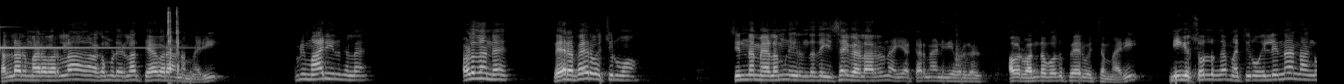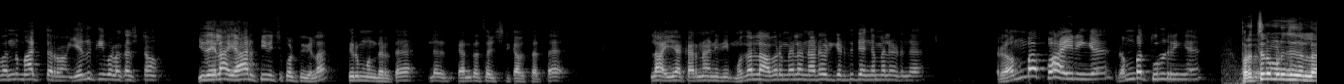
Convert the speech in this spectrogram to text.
கல்லர் மரவரெல்லாம் அகமுடையெல்லாம் தேவரான மாதிரி. இப்படி மாறி இருங்களேன் அவ்வளோதானே வேற பேர் வச்சிருவோம். சின்ன மேளம்னு இருந்தது இசை வேளாளர்னு ஐயா கருணாநிதி அவர்கள் அவர் வந்தபோது பேர் வச்ச மாதிரி. நீங்கள் சொல்லுங்கள் மாற்றிடுவோம் இல்லைன்னா நாங்கள் வந்து மாத்தி தர்றோம். எதுக்கு இவ்வளோ கஷ்டம்? இதெல்லாம் யார் தீ வச்சு கொளுத்துவீங்களா திருமந்திரத்தை இல்லை கந்த சஷ்டி கவசத்தை? இல்லை ஐயா கருணாநிதி முதல்ல அவர் மேலே நடவடிக்கை எடுத்துட்டு எங்கள் மேலே எடுங்க. ரொம்ப பாயிறீங்க ரொம்ப துள்றீங்க. பிரச்சனை முடிஞ்சதில்ல.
